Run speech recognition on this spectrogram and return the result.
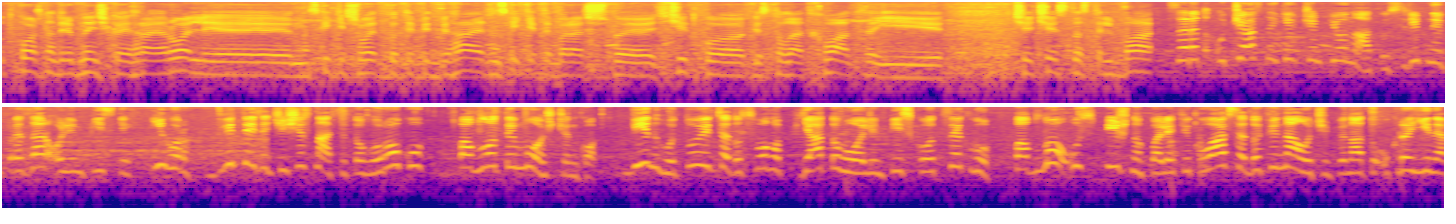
Тут кожна дрібничка грає роль, наскільки швидко ти підбігаєш, наскільки ти береш е, чітко пістолет, хват і чи чиста стрільба. Серед учасників чемпіонату срібний призер Олімпійських ігор 2016 року Павло Тимощенко. Він готується до свого п'ятого олімпійського циклу. Павло успішно кваліфікувався до фіналу чемпіонату України.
